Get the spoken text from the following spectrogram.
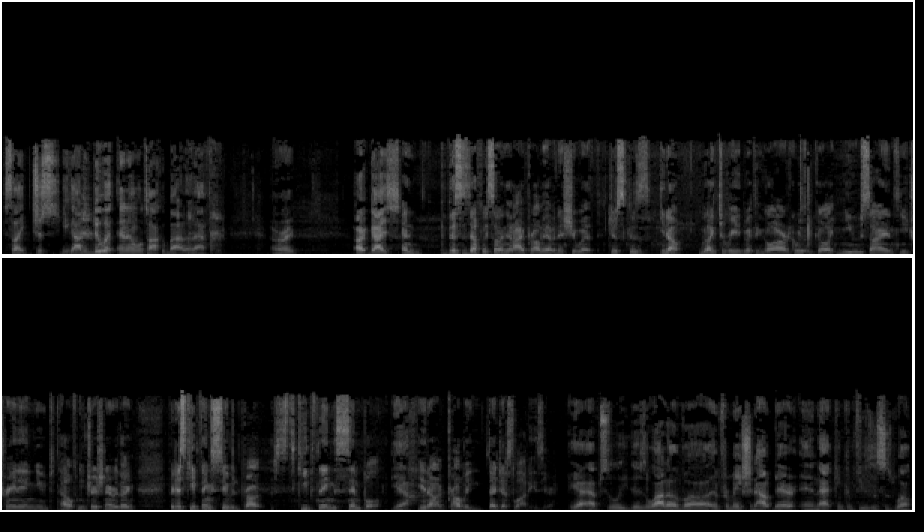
It's like just you got to do it, and then we'll talk about it after. All right. All right, guys. And this is definitely something that I probably have an issue with, just because you know we like to read, we like to go article, we like go like new science, new training, new health, nutrition, everything. But just keep things stupid, keep things simple. Yeah. You know, it'd probably digest a lot easier. Yeah, absolutely. There's a lot of uh, information out there, and that can confuse us as well.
